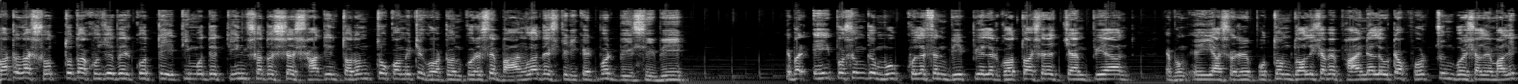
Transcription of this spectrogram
ঘটনার সত্যতা খুঁজে বের করতে ইতিমধ্যে তিন সদস্যের স্বাধীন তদন্ত কমিটি গঠন করেছে বাংলাদেশ ক্রিকেট বোর্ড বিসিবি। এবার এই প্রসঙ্গে মুখ খুলেছেন বিপিএল এর গত আসরের চ্যাম্পিয়ন এবং এই আসরের প্রথম দল হিসাবে ফাইনালে ওঠা ফরচুন বরিশালের মালিক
